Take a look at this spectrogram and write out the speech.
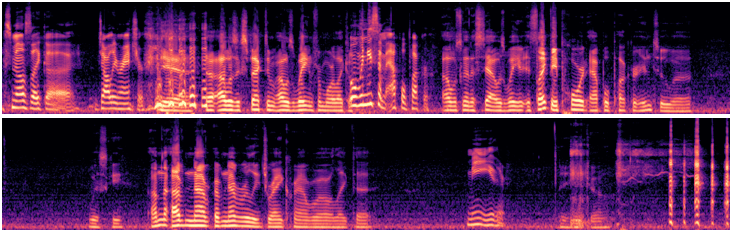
It smells like a Jolly Rancher. Yeah, I was expecting. I was waiting for more like a. oh, we need some apple pucker. I was gonna say I was waiting. It's like they poured apple pucker into uh, whiskey. I'm not. I've never. I've never really drank Crown Royal like that. Me either. There you go.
